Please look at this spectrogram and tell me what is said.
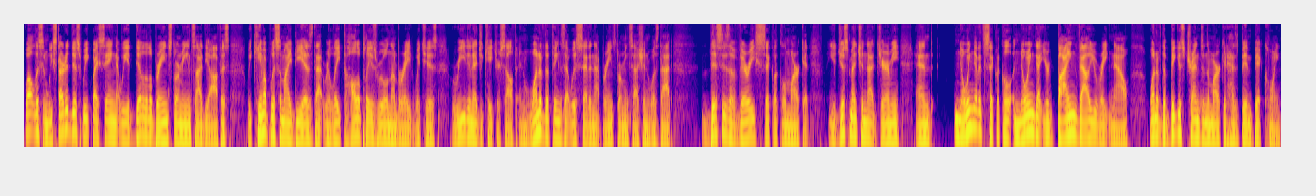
Well, listen, we started this week by saying that we did a little brainstorming inside the office. We came up with some ideas that relate to Holoplays rule number eight, which is read and educate yourself. And one of the things that was said in that brainstorming session was that this is a very cyclical market. You just mentioned that, Jeremy, and knowing that it's cyclical, knowing that you're buying value right now, one of the biggest trends in the market has been Bitcoin.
